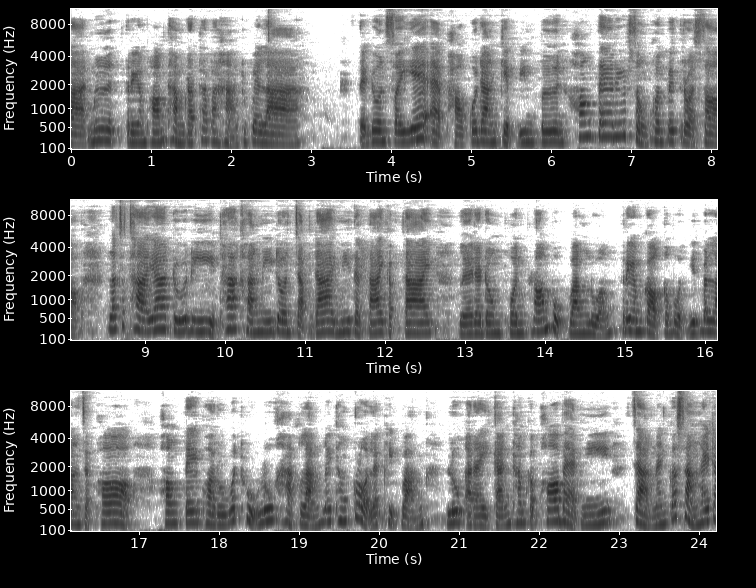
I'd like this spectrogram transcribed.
ลาดมืด เตรียมพร้อมทำรัฐประหารทุกเวลา แต่โดนเฟเย่แอบเผาโกดังเก็บดินปืน ห้องเต้รีบส่งคนไปตรวจสอบ รัชทายาทรู้ดี ถ้าครั้งนี้โดนจับได้มีแต่ตายกับตาย เลยระดมพลพร้อมบุกวังหลวง เตรียมก่อกบฏยึดบัลลังก์จากพ่อฮองเต้พอรู้ว่าถูกลูกหักหลังเลยทั้งโกรธและผิดหวัง ลูกอะไรกันทำกับพ่อแบบนี้ จากนั้นก็สั่งให้ท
